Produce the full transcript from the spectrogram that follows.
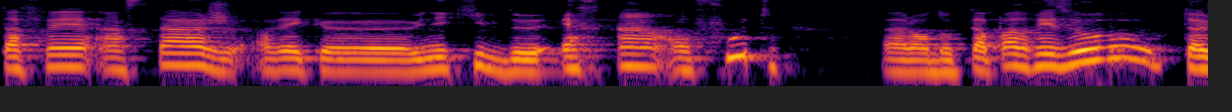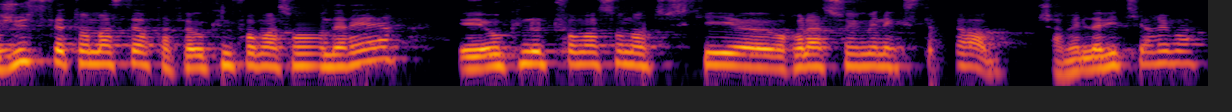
Tu as fait un stage avec une équipe de R1 en foot alors, donc, tu n'as pas de réseau, tu as juste fait ton master, tu n'as fait aucune formation derrière et aucune autre formation dans tout ce qui est euh, relations humaines, etc. Jamais de la vie, tu y arriveras.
